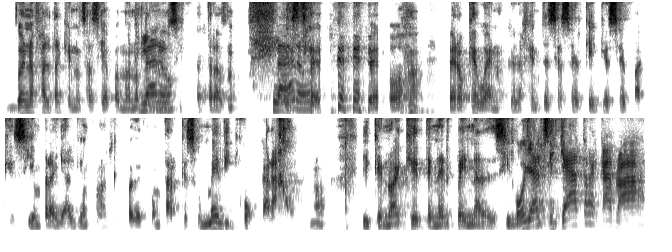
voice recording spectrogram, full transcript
buena falta que nos hacía cuando no tenemos atrás, ¿no? Claro. Este, pero, pero qué bueno que la gente se acerque y que sepa que siempre hay alguien con el que puede contar, que es un médico, carajo, ¿no? Y que no hay que tener pena de decir, voy al psiquiatra, cabrón.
